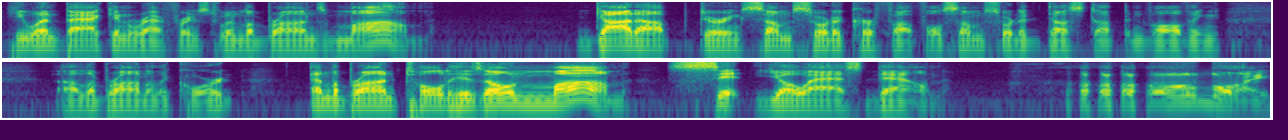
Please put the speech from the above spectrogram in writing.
He went back and referenced when LeBron's mom got up during some sort of kerfuffle, some sort of dust up involving uh, LeBron on the court. And LeBron told his own mom, sit yo ass down. oh, boy.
